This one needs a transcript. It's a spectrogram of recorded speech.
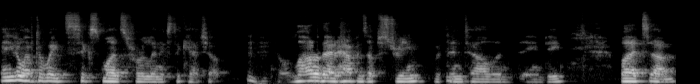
and you don't have to wait six months for Linux to catch up. Mm-hmm. You know, a lot of that happens upstream with mm-hmm. Intel and AMD, but um,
